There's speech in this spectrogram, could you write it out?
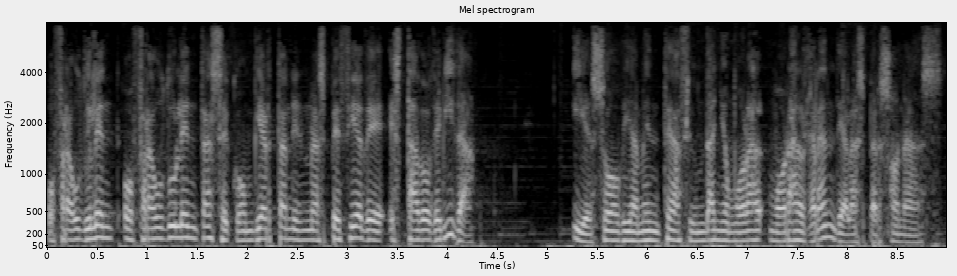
o fraudulenta, se conviertan en una especie de estado de vida y eso obviamente hace un daño moral grande a las personas.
